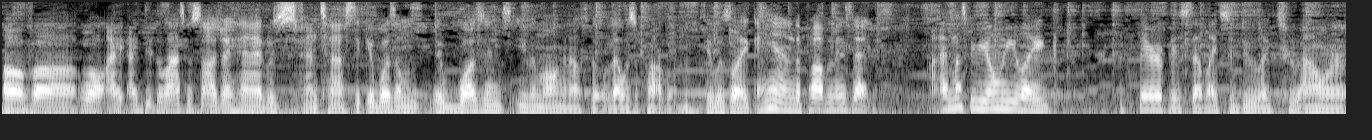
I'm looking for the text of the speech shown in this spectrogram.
of uh, well I, I did the last massage I had was fantastic. It wasn't it wasn't even long enough though. That was a problem. It was like and the problem is that I must be the only like therapist that likes to do like two hour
